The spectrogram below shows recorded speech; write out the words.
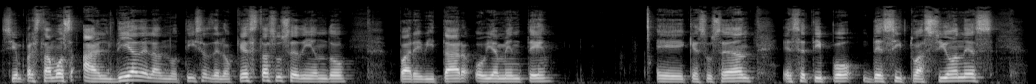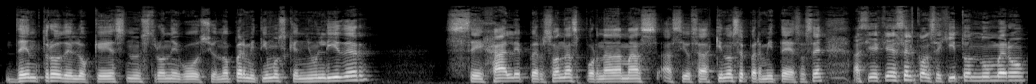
siempre estamos al día de las noticias de lo que está sucediendo para evitar, obviamente, eh, que sucedan ese tipo de situaciones dentro de lo que es nuestro negocio. No permitimos que ni un líder se jale personas por nada más así. O sea, aquí no se permite eso. ¿sí? Así que es el consejito número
